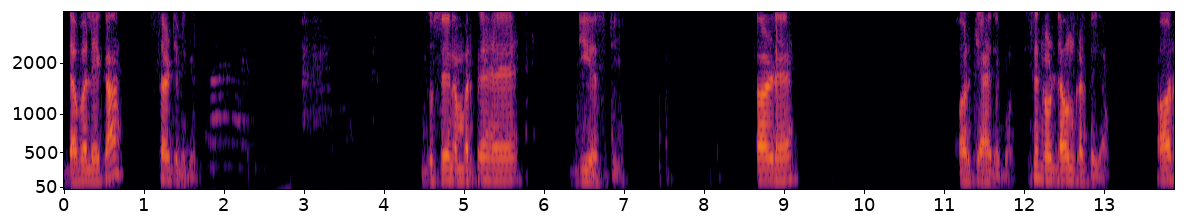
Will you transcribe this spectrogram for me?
डबल ए का सर्टिफिकेट दूसरे नंबर पे है जीएसटी थर्ड है और क्या है देखो, इसे नोट डाउन करते जाओ। और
